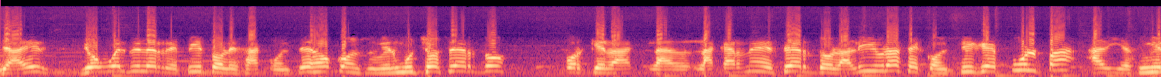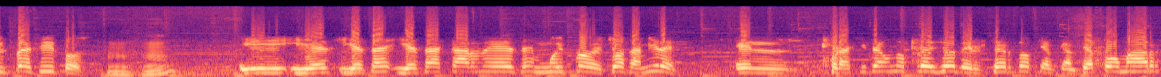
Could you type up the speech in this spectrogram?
Yair, yo vuelvo y les repito, les aconsejo consumir mucho cerdo porque la, la, carne de cerdo, la libra, se consigue pulpa a 10 mil pesitos. y, y, es, y, esa, y esa carne es muy provechosa. Mire, el, por aquí tengo unos precios del cerdo que alcancé a tomar.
